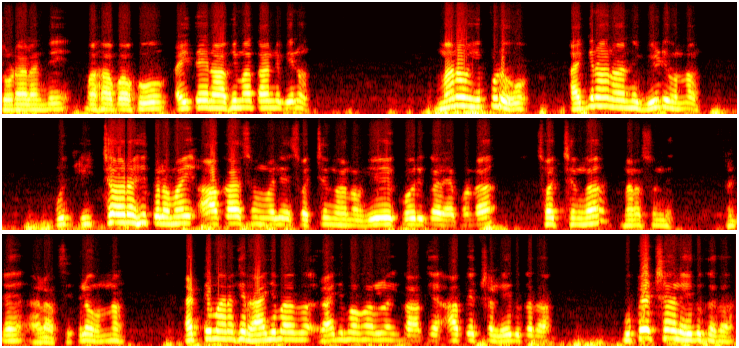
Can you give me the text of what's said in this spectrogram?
చూడాలండి మహాబాహు అయితే నా అభిమతాన్ని విను. మనం ఇప్పుడు అజ్ఞానాన్ని వీడి ఉన్నాం. ఇచ్చారహితులమై ఆకాశం వలె స్వచ్ఛంగా ఉన్నాం. ఏ కోరిక లేకుండా స్వచ్ఛంగా మనసుంది. అంటే అలా స్థితిలో ఉన్నాం. అట్టి మనకి రాజభోగ రాజభోగాల్లో ఇంకా ఆపేక్ష లేదు కదా. ఉపేక్ష లేదు కదా.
